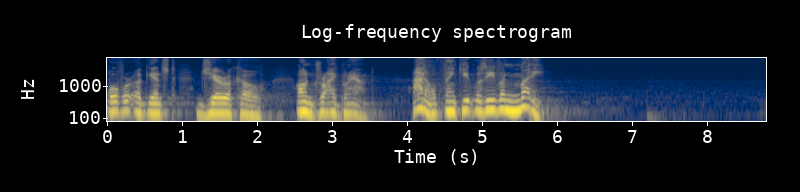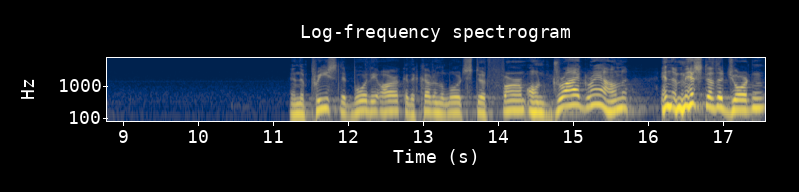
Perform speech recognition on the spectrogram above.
over against Jericho on dry ground. I don't think it was even muddy. And the priest that bore the ark of the covenant of the Lord stood firm on dry ground in the midst of the Jordan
